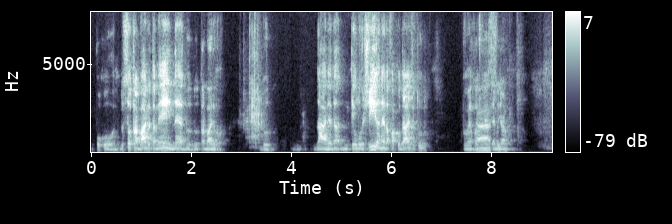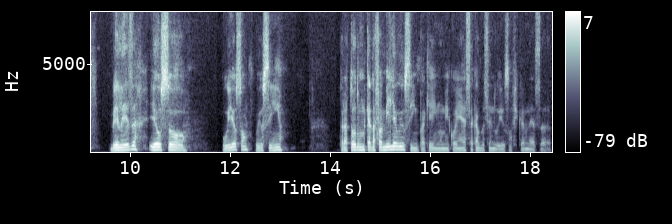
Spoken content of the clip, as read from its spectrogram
um pouco do seu trabalho também, né, do, do trabalho do, da área da teologia, né, da faculdade e tudo, para ah, melhor. Beleza, eu sou Wilson, Wilsinho. Para todo mundo que é da família, Wilson. Para quem não me conhece, acaba sendo Wilson, ficando nessa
